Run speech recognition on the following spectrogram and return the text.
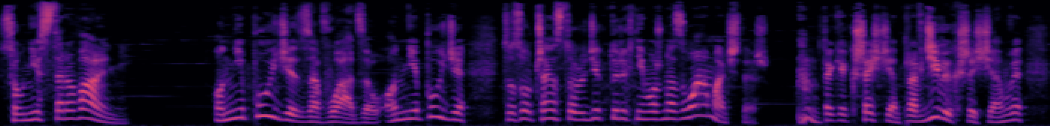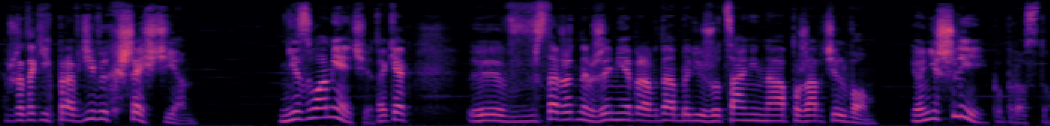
są niesterowalni. On nie pójdzie za władzą, on nie pójdzie. To są często ludzie, których nie można złamać też. tak jak chrześcijan, prawdziwych chrześcijan, mówię na przykład takich prawdziwych chrześcijan. Nie złamiecie. Tak jak y, w starożytnym Rzymie, prawda, byli rzucani na pożarcie lwom. I oni szli po prostu.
